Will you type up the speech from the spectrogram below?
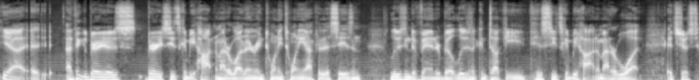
Yeah, I think Barry's Barry's seat's gonna be hot no matter what entering 2020 after this season. Losing to Vanderbilt, losing to Kentucky, his seat's gonna be hot no matter what. It's just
